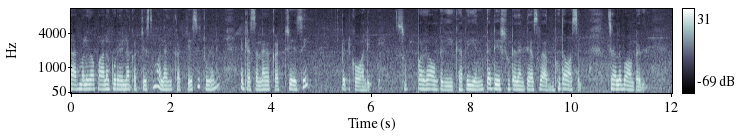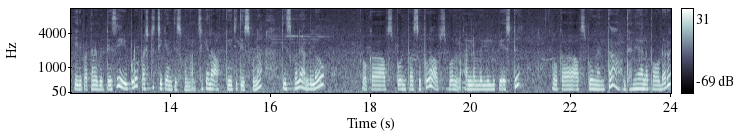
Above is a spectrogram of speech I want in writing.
నార్మల్గా పాలకూర ఎలా కట్ చేస్తామో అలాగే కట్ చేసి చూడండి. ఇట్లా సన్నగా కట్ చేసి పెట్టుకోవాలి. సూపర్గా ఉంటుంది. ఈ కర్రీ ఎంత టేస్ట్ ఉంటుంది అంటే అసలు అద్భుతం అసలు. చాలా బాగుంటుంది. ఇది పక్కన పెట్టేసి ఇప్పుడు ఫస్ట్ చికెన్ తీసుకుందాం. చికెన్ హాఫ్ కేజీ తీసుకున్నా. తీసుకొని అందులో ఒక హాఫ్ స్పూన్ పసుపు హాఫ్ స్పూన్ అల్లం వెల్లుల్లి పేస్ట్ ఒక హాఫ్ స్పూన్ అంతా ధనియాల పౌడర్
